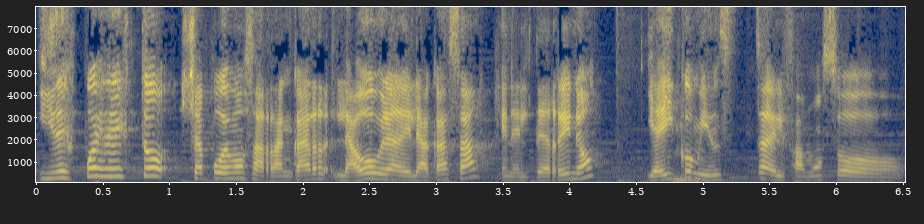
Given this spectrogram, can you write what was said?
Y después de esto ya podemos arrancar la obra de la casa en el terreno y ahí mm. comienza el famoso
